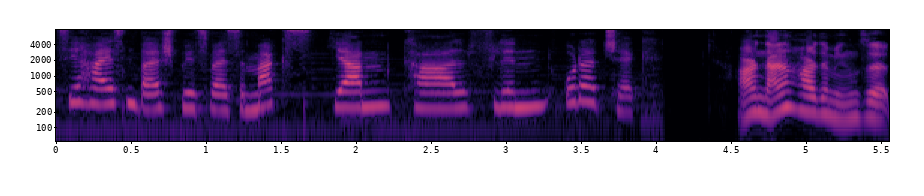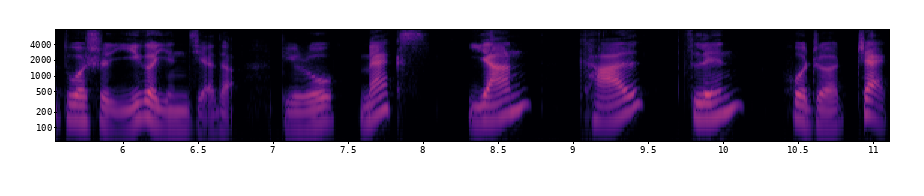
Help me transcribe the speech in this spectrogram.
Sie heißen beispielsweise Max, Jan, Karl, Flynn oder Jack. 而男孩的名字多是一个音节的，比如 Max、Jan、Karl、Flynn 或者 Jack。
